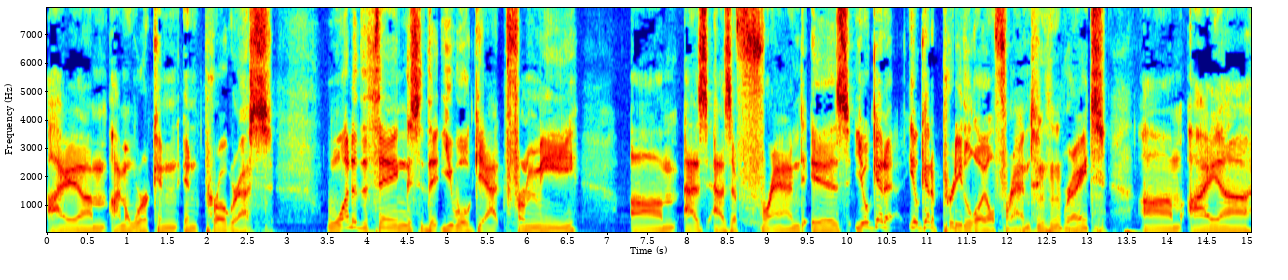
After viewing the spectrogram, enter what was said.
i um i'm a work in in progress one of the things that you will get from me um as as a friend is you'll get a you'll get a pretty loyal friend right um i uh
